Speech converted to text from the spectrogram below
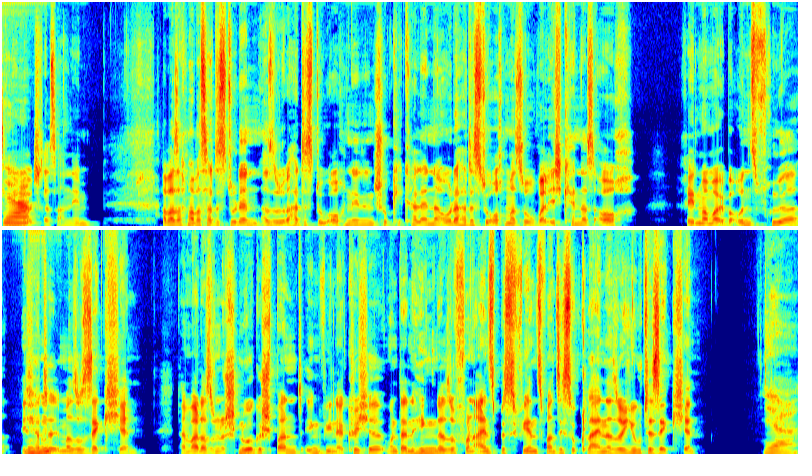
Ja. Leute das annehmen. Aber sag mal, was hattest du denn, also hattest du auch den Schoki-Kalender oder hattest du auch mal so, weil ich kenne das auch, reden wir mal über uns früher, ich Mhm. hatte immer so Säckchen. Dann war da so eine Schnur gespannt irgendwie in der Küche und dann hingen da so von 1 bis 24 so kleine, so Jute-Säckchen. Ja.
